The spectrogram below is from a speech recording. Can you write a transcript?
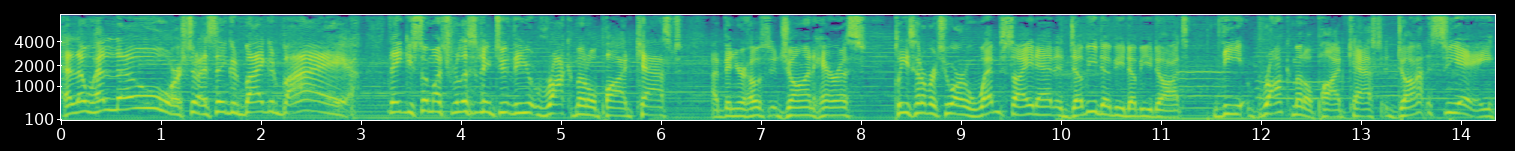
Hello, hello, or should I say goodbye, goodbye? Thank you so much for listening to the Rock Metal Podcast. I've been your host, Jon Harris. Please head over to our website at www.therockmetalpodcast.ca.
